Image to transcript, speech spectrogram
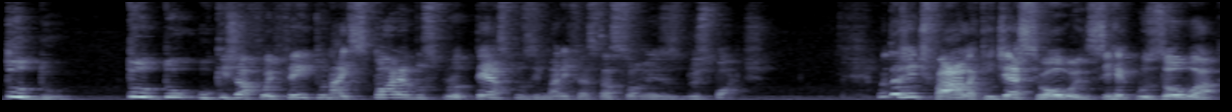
tudo, tudo o que já foi feito na história dos protestos e manifestações do esporte. Muita gente fala que Jesse Owens se recusou a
